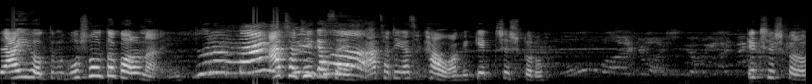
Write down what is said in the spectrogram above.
যাই হোক, তুমি গোসল তো করো নাই। আচ্ছা ঠিক আছে। আচ্ছা ঠিক আছে, খাও। আগে কেক শেষ করো। কেক শেষ করো।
